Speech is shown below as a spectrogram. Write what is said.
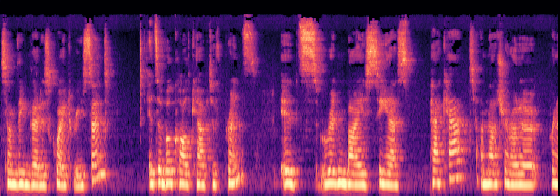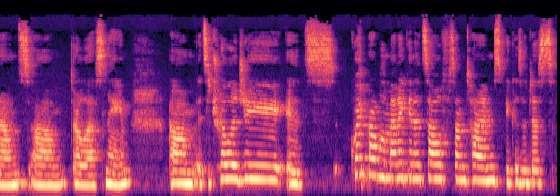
something that is quite recent it's a book called Captive Prince it's written by C.S. Pacat I'm not sure how to pronounce um, their last name um, it's a trilogy. It's quite problematic in itself sometimes because it does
